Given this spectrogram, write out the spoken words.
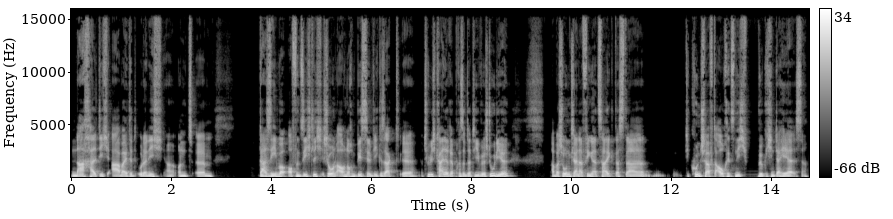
nachhaltig arbeitet oder nicht. Ja, und ähm, da sehen wir offensichtlich schon auch noch ein bisschen, wie gesagt, äh, natürlich keine repräsentative Studie, aber schon ein kleiner Finger zeigt, dass da die Kundschaft auch jetzt nicht wirklich hinterher ist. Ja,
